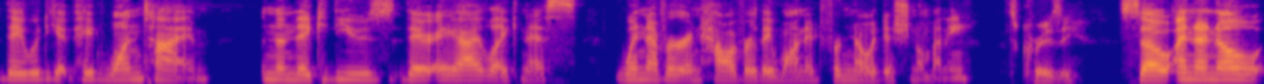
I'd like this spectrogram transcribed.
they would get paid one time and then they could use their AI likeness whenever and however they wanted for no additional money. it's crazy. So, and I know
